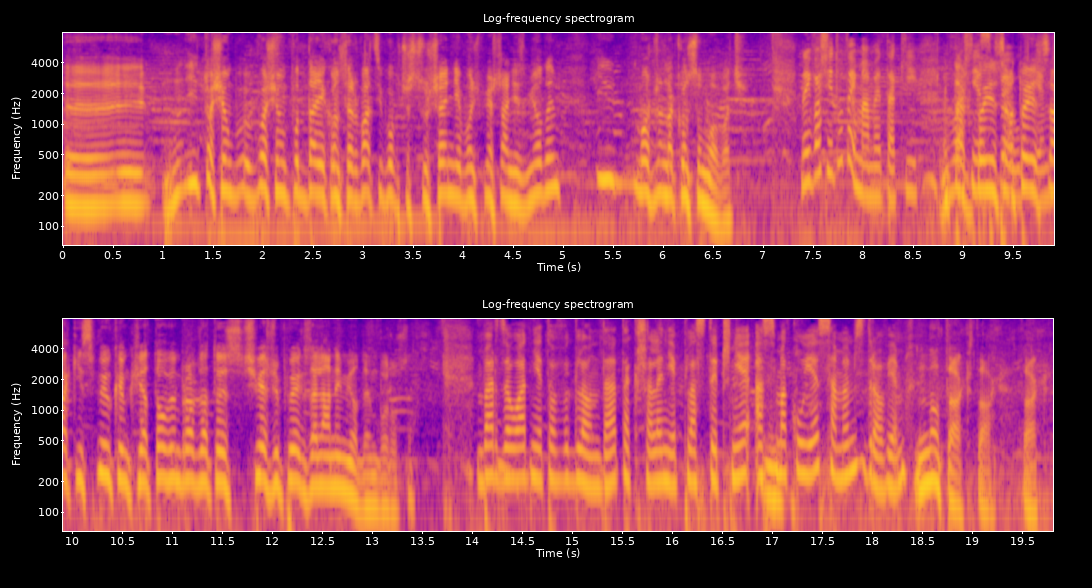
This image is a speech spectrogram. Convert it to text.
yy, i to się właśnie poddaje konserwacji poprzez suszenie bądź mieszanie z miodem i można nakonsumować. No i właśnie tutaj mamy taki Tak, właśnie to jest, z a to jest taki z pyłkiem kwiatowym, prawda? To jest świeży pyłek zalany miodem prostu. Bardzo ładnie to wygląda, tak szalenie plastycznie, a smakuje samym zdrowiem. No tak, tak, tak.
